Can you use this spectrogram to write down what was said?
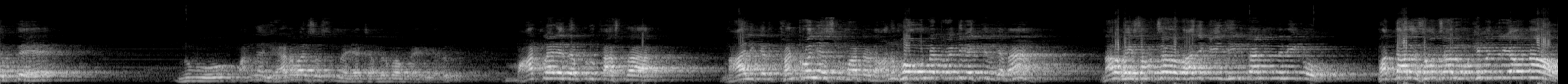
చెప్తే నువ్వు మళ్ళా ఏడవలసి వస్తుందయ్యా చంద్రబాబు నాయుడు గారు. మాట్లాడేటప్పుడు కాస్త నాలికను కంట్రోల్ చేసుకుని మాట్లాడు. అనుభవం ఉన్నటువంటి వ్యక్తివి కదా. నలభై సంవత్సరాల రాజకీయ జీవితాన్ని ఉంది నీకు. పద్నాలుగు సంవత్సరాలు ముఖ్యమంత్రిగా ఉన్నావు.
